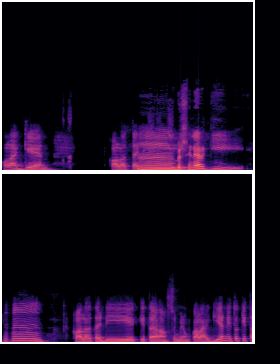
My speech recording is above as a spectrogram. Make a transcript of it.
kolagen. Kalau tadi Hmm, bersinergi. Mm-mm. Kalau tadi kita langsung minum kolagen, itu kita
